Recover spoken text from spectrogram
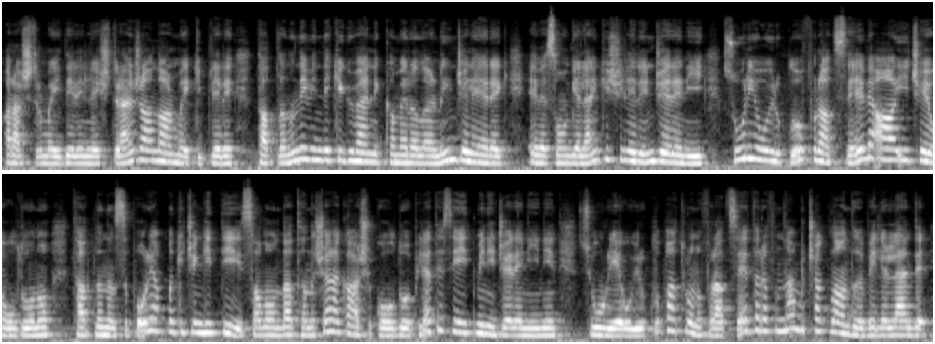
Araştırmayı derinleştiren jandarma ekipleri Tatlı'nın evindeki güvenlik kameralarını inceleyerek eve son gelen kişilerin Cereni, Suriye uyruklu Fırat S ve AİÇ olduğunu, Tatlı'nın spor yapmak için gittiği salonda tanışarak aşık olduğu pilates eğitmeni Cereni'nin Suriye uyruklu patronu Fırat S tarafından bıçaklandığı belirlendi.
